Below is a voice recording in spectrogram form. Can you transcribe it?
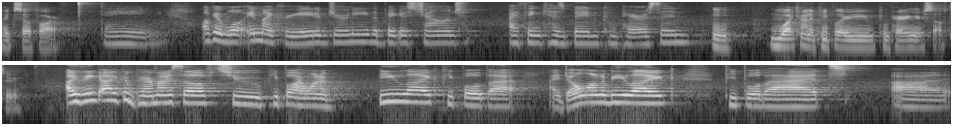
like so far? Dang. Okay, well, in my creative journey, the biggest challenge I think has been comparison. Hmm. What kind of people are you comparing yourself to? I think I compare myself to people I want to be like, people that I don't want to be like, people that uh,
